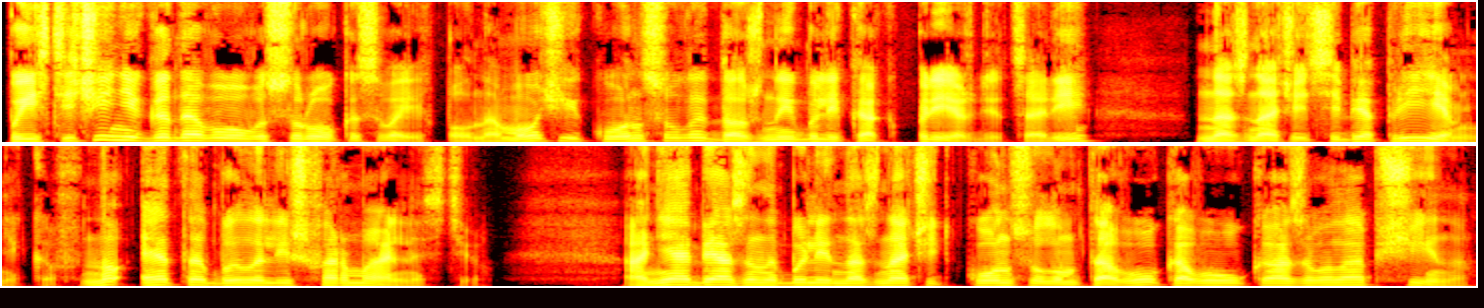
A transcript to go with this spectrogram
По истечении годового срока своих полномочий консулы должны были, как прежде цари, назначить себе преемников, но это было лишь формальностью они обязаны были назначить консулом того, кого указывала община.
